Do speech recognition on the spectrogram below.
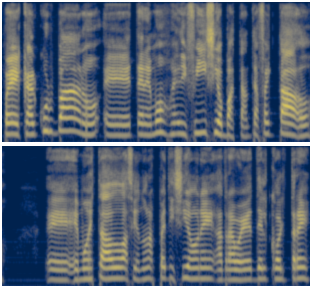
Pues el casco urbano, eh, tenemos edificios bastante afectados. Eh, hemos estado haciendo unas peticiones a través del COL 3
